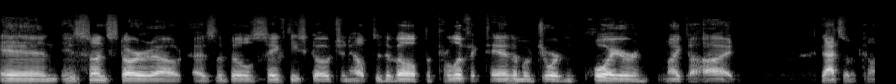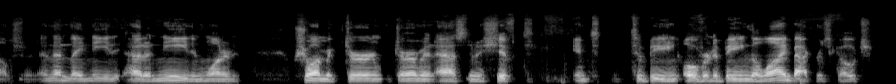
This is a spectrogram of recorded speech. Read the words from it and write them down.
And his son started out as the Bills' safeties coach and helped to develop the prolific tandem of Jordan Poyer and Micah Hyde. That's an accomplishment. And then they need had a need and wanted Sean McDermott asked him to shift into to being over to being the linebackers coach.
